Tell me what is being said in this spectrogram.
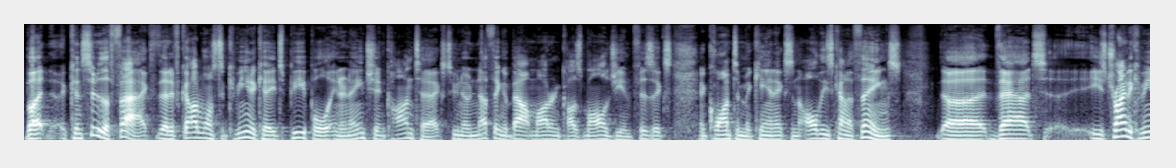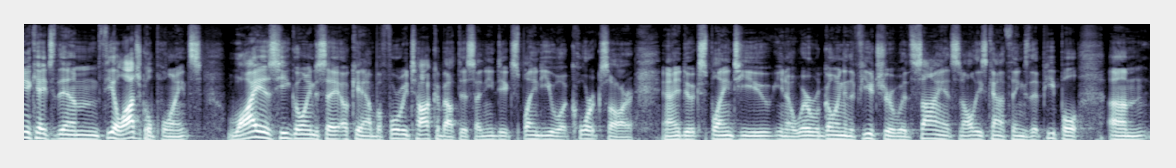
But consider the fact that if God wants to communicate to people in an ancient context who know nothing about modern cosmology and physics and quantum mechanics and all these kind of things, uh, that he's trying to communicate to them theological points. Why is he going to say, okay, now before we talk about this, I need to explain to you what quarks are, and I need to explain to you, you know, where we're going in the future with science and all these kind of things that people um,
